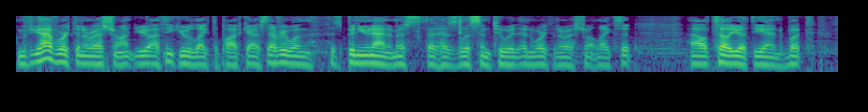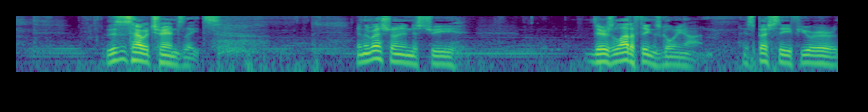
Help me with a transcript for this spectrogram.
Um, if you have worked in a restaurant, you I think you would like the podcast. Everyone has been unanimous that has listened to it and worked in a restaurant likes it. I'll tell you at the end, but this is how it translates. In the restaurant industry, there's a lot of things going on, especially if you're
